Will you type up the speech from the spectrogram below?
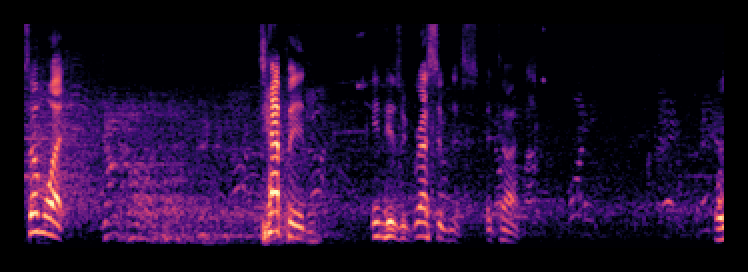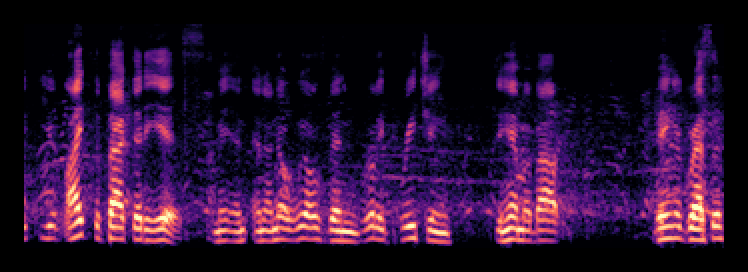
somewhat tepid in his aggressiveness at times. Well, you like the fact that he is. I mean, and, and I know Will's been really preaching to him about being aggressive,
